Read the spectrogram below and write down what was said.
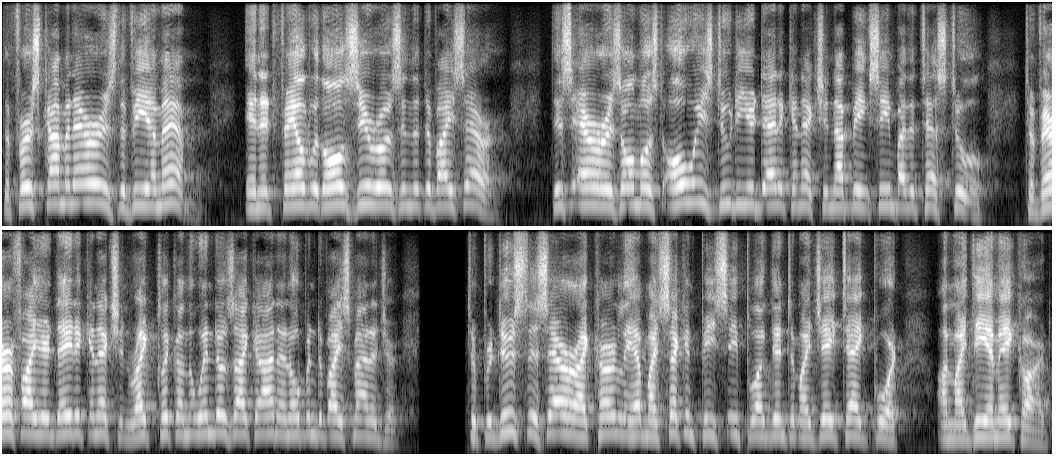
The first common error is the VMM, and it failed with all zeros in the device error. This error is almost always due to your data connection not being seen by the test tool. To verify your data connection, right-click on the Windows icon and open Device Manager. To produce this error, I currently have my second PC plugged into my JTAG port on my DMA card,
